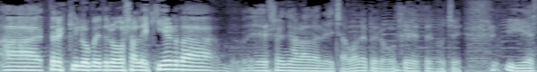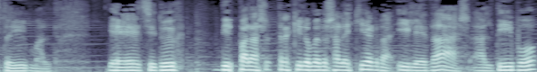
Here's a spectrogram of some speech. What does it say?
a 3 kilómetros a la izquierda, he señalado a la derecha, ¿vale? Pero es que es de noche y estoy mal. Eh, si tú disparas 3 kilómetros a la izquierda y le das al tipo,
